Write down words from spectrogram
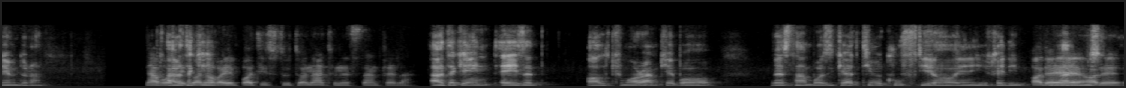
نمی‌دونم. نوادگان آقای باتیستوتا نتونستن فعلا. البته که این ایزد آلکمار هم که با وست هم بازی کرد تیم کوفتیه ها. یعنی خیلی آره آره.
